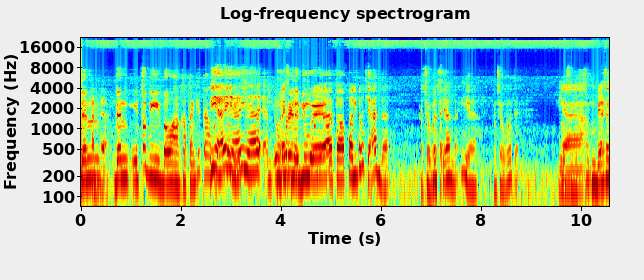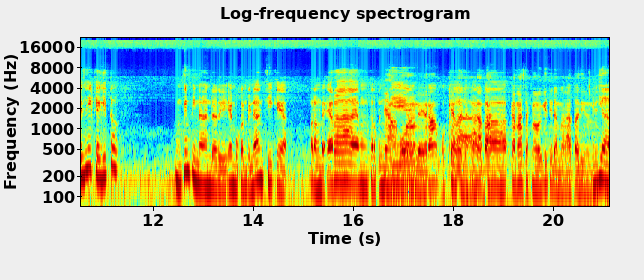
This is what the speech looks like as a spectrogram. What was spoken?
Dan Ada. dan itu di bawah angkatan kita. Iya iya di- iya. umur Fresh yang lebih muda. atau apa gitu masih ada. Kacau banget Masih ya. ada. Iya. Kacau banget ya. Ya, segitu sih? biasanya sih kayak gitu. Mungkin pindahan dari, eh bukan pindahan sih kayak orang daerah yang terpencil. Ya, orang daerah oke Kalau lah Jakarta. karena karena teknologi tidak merata di Indonesia. Iya.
